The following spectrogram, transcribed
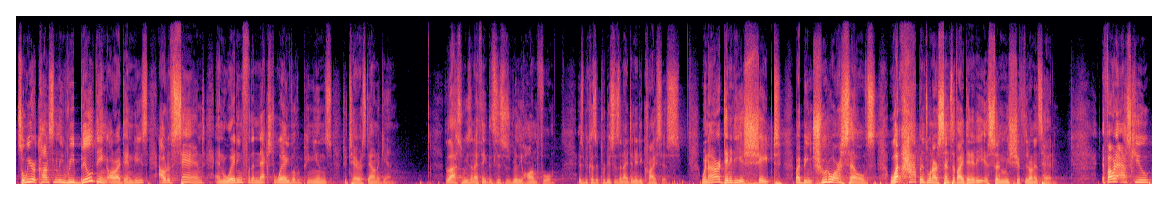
So we are constantly rebuilding our identities out of sand and waiting for the next wave of opinions to tear us down again. The last reason I think that this is really harmful is because it produces an identity crisis. When our identity is shaped by being true to ourselves, what happens when our sense of identity is suddenly shifted on its head? If I were to ask you,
